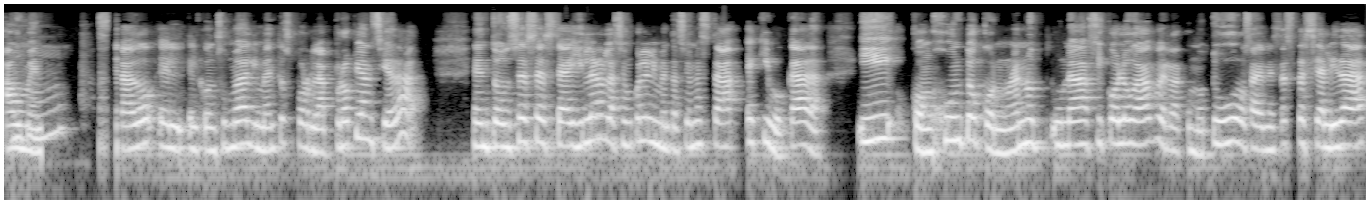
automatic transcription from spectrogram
aumentó el, el consumo de alimentos por la propia ansiedad. Entonces, este, ahí la relación con la alimentación está equivocada. Y conjunto con una, una psicóloga, ¿verdad? Como tú, o sea, en esta especialidad,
